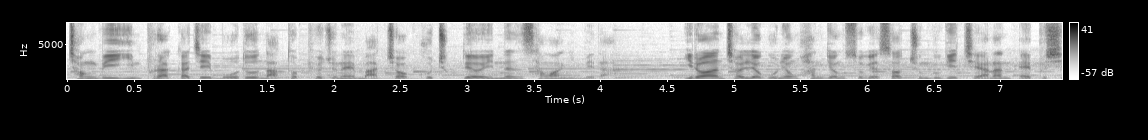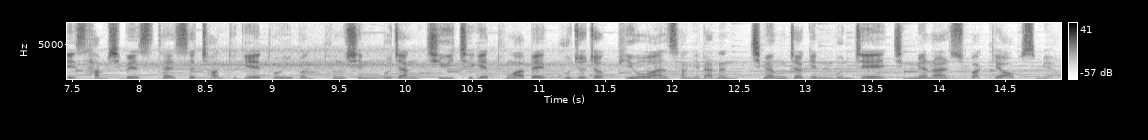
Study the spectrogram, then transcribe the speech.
정비 인프라까지 모두 나토 표준에 맞춰 구축되어 있는 상황입니다. 이러한 전력 운용 환경 속에서 중국이 제안한 FC-31 스텔스 전투기의 도입은 통신 무장 지휘 체계 통합의 구조적 비호환성이라는 치명적인 문제에 직면할 수밖에 없으며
